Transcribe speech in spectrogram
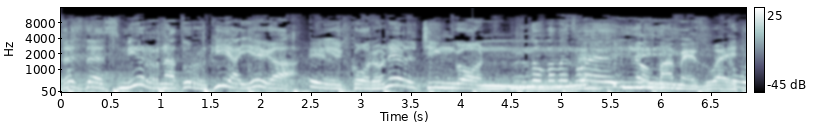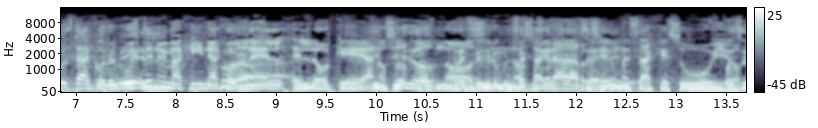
Desde Esmirna, Turquía, llega el coronel chingón. No mames, güey. no mames, güey. ¿Cómo está, coronel? Usted no imagina, coronel, en lo que a Qué nosotros nos, nos agrada suyo. recibir Sí. un mensaje suyo. Pues sí.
